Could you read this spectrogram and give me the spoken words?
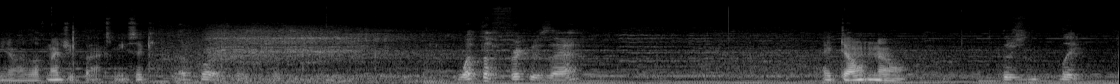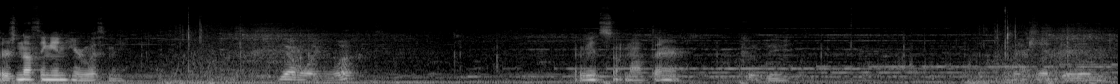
You know, I love my jukebox music. Of course. What the frick was that? I don't know. There's like, There's nothing in here with me. yeah, I'm like, what? Maybe it's something out there. Could be. And I can't get in.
